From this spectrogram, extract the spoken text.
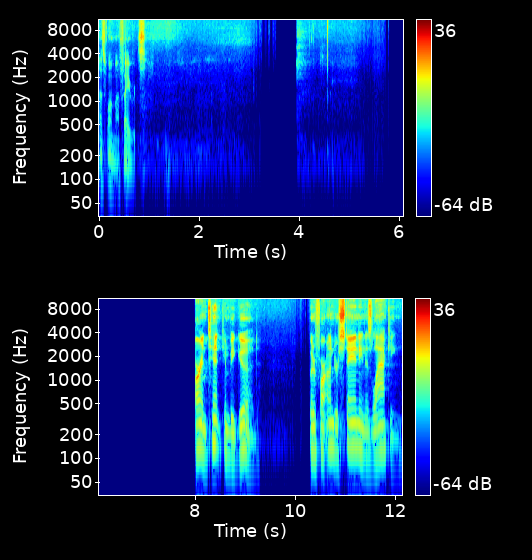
That's one of my favorites. Our intent can be good, but if our understanding is lacking,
